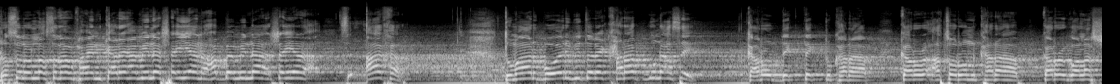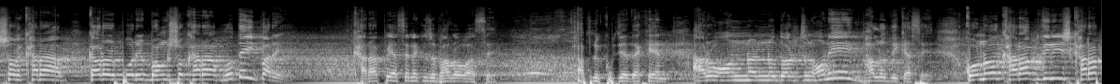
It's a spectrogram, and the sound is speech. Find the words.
রসুল্লাহ সাল্লাম ফাইন কারে হামিনা সাইয়ান হাব্বা মিনা সাইয়ান আখার। তোমার বইয়ের ভিতরে খারাপ গুণ আছে। কারোর দেখতে একটু খারাপ, কারোর আচরণ খারাপ, কারোর গলাস্বর খারাপ, কারোর পরিবংশ খারাপ হতেই পারে। খারাপই আছে না কিছু ভালো আছে? আপনি খুঁজে দেখেন। আরও অন্যান্য দশজন, অনেক ভালো দিক আছে। কোনো খারাপ জিনিস খারাপ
